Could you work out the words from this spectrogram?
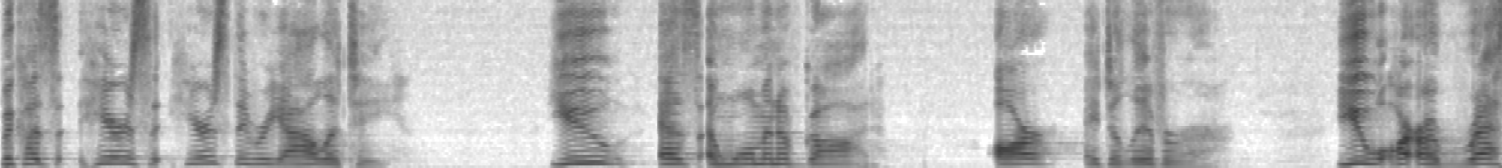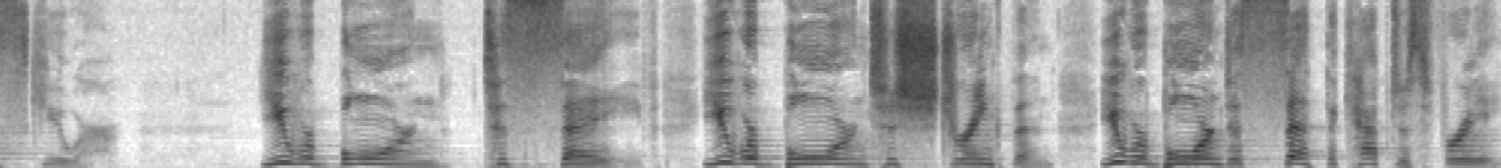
Because here's, here's the reality you, as a woman of God, are a deliverer, you are a rescuer. You were born to save. You were born to strengthen. You were born to set the captives free.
